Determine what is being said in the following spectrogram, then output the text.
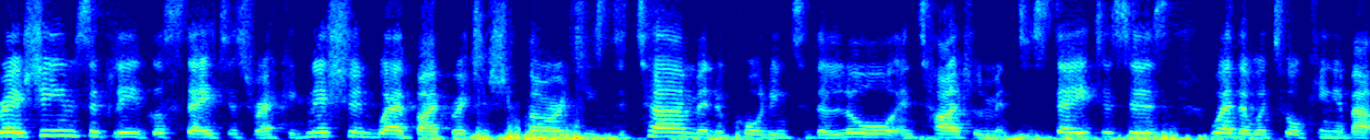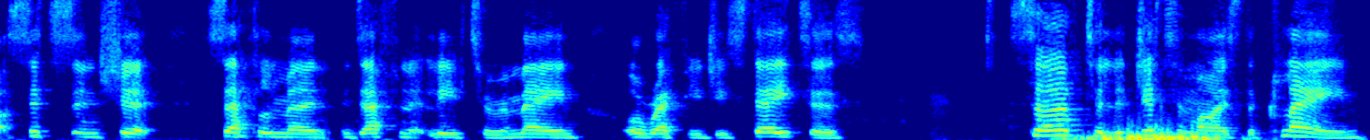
Regimes of legal status recognition whereby British authorities determine according to the law entitlement to statuses, whether we're talking about citizenship, settlement, indefinite leave to remain, or refugee status, serve to legitimize the claim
